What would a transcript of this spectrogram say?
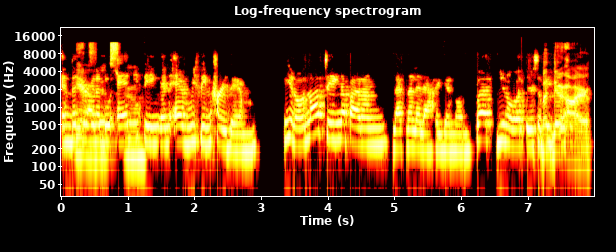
and that you're Yeah, gonna do that's true. anything and everything for them. You know, not saying na parang lahat na lalaki ganon. But you know what, there's a but big there are.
